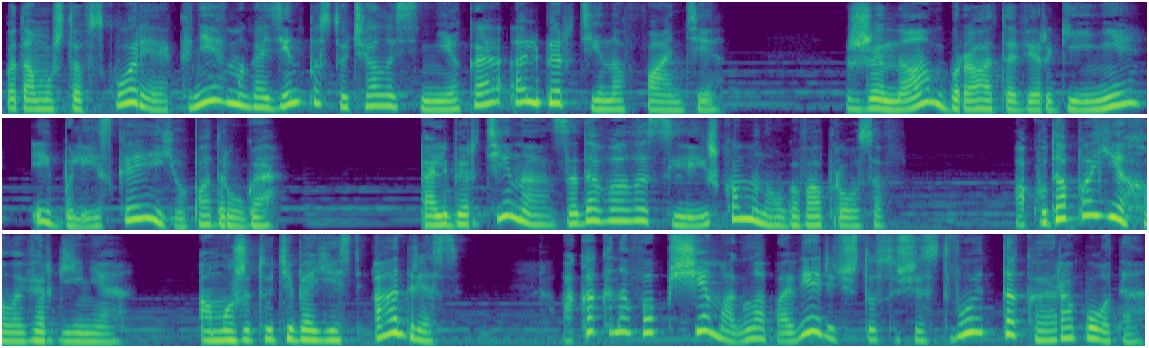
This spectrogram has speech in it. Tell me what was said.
Потому что вскоре к ней в магазин постучалась некая Альбертина Фанти, жена брата Виргинии и близкая ее подруга. Альбертина задавала слишком много вопросов. «А куда поехала Виргиния? А может, у тебя есть адрес? А как она вообще могла поверить, что существует такая работа?»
